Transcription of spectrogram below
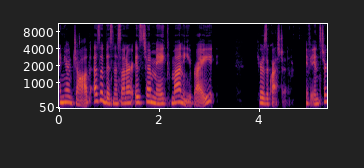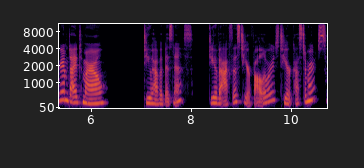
And your job as a business owner is to make money, right? Here's a question If Instagram died tomorrow, do you have a business? Do you have access to your followers, to your customers?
